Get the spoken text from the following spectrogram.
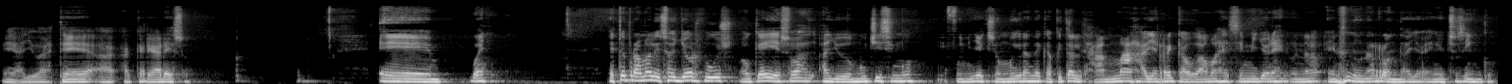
me ayudaste a, crear eso. Eh, bueno, este programa lo hizo George Bush, ok, eso ayudó muchísimo, fue una inyección muy grande de capital, jamás habían recaudado más de 100 millones en una, en una ronda, ya habían hecho 5,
